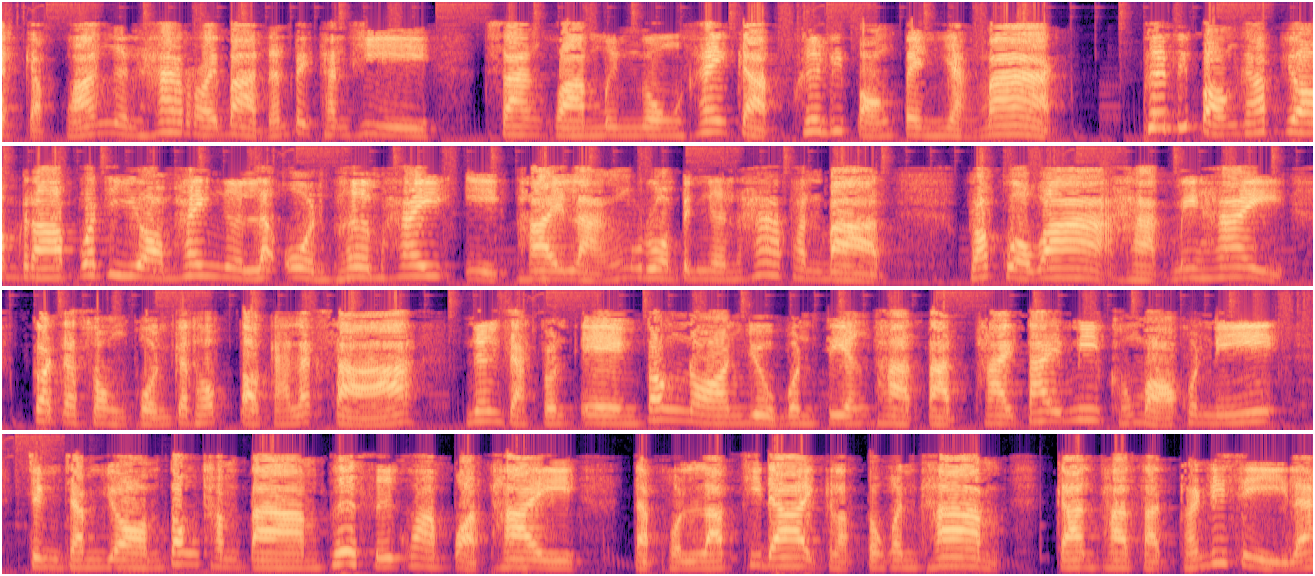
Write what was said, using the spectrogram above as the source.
ทย์กลับคว้าเงิน 500 บาทนั้นไปทันที สร้างความมึนงงให้กับเพื่อนพี่ป๋องเป็นอย่างมาก พื่อนพี่ป๋องครับยอมรับว่าที่ยอมให้เงินและโอนเพิ่มให้อีกภายหลังรวมเป็นเงิน 5,000 บาท เพราะกลัวว่าหากไม่ให้ก็จะส่งผลกระทบต่อการรักษา เนื่องจากตนเองต้องนอนอยู่บนเตียงผ่าตัดภายใต้มีดของหมอคนนี้ จึงจำยอมต้องทำตามเพื่อซื้อความปลอดภัย แต่ผลลัพธ์ที่ได้กลับตรงกันข้าม การผ่าตัดครั้งที่ 4 และ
